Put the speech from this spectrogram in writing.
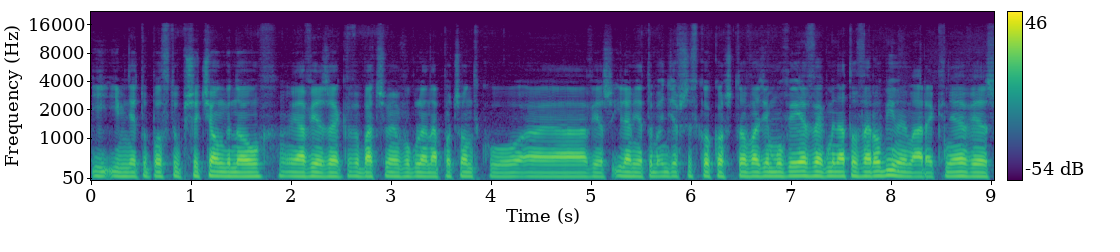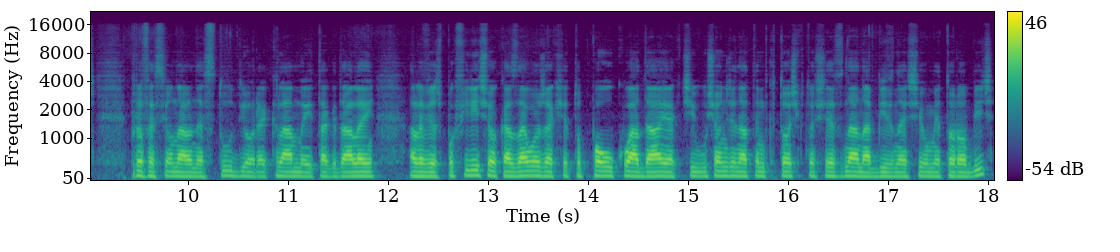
I, I mnie tu po prostu przyciągnął. Ja wiesz, jak zobaczyłem w ogóle na początku, e, wiesz, ile mnie to będzie wszystko kosztować. Ja mówię, Jezu, jak my na to zarobimy, Marek, nie? Wiesz, profesjonalne studio, reklamy i tak dalej. Ale wiesz, po chwili się okazało, że jak się to poukłada, jak ci usiądzie na tym ktoś, kto się zna na biznesie, umie to robić,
